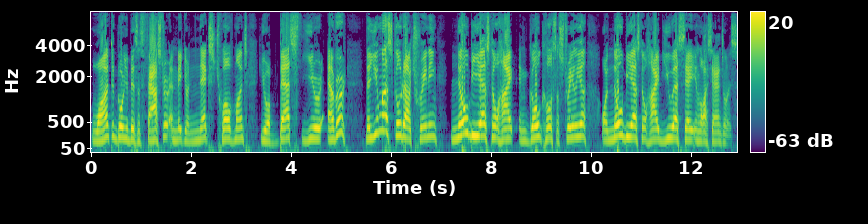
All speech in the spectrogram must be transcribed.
Want to grow your business faster and make your next 12 months your best year ever? Then you must go to our training, No BS, No Hype in Gold Coast, Australia, or No BS, No Hype USA in Los Angeles.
